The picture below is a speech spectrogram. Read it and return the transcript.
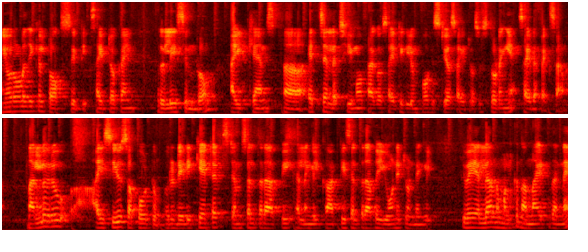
neurological toxicity cytokine release syndrome ICANS H L H haemophagocytic lymphohistiocytosis തുടങ്ങിയ സൈഡ് എഫക്ട്സ് ആണ്. നല്ലൊരു ഐ സി യു സപ്പോർട്ടും ഒരു ഡെഡിക്കേറ്റഡ് സ്റ്റെം സെൽ തെറാപ്പി അല്ലെങ്കിൽ CAR T cell therapy unit ഉണ്ടെങ്കിൽ ഇവയെല്ലാം നമ്മൾക്ക് നന്നായിട്ട് തന്നെ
